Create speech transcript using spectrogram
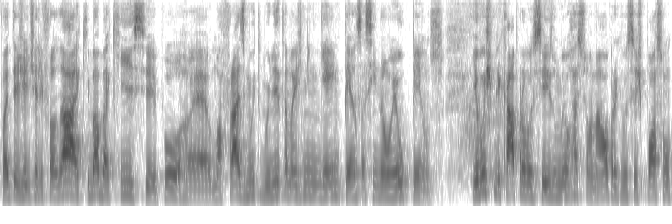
pode ter gente ali falando, ah, que babaquice, porra, é uma frase muito bonita, mas ninguém pensa assim, não, eu penso. E eu vou explicar para vocês o meu racional para que vocês possam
